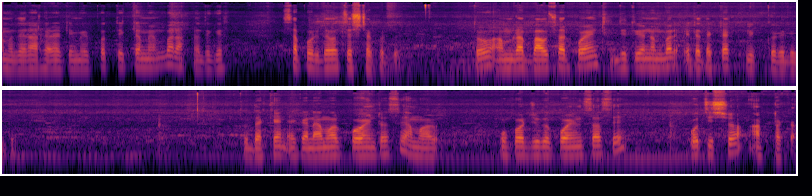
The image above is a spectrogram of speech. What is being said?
আমাদের আলহেরা টিমের প্রত্যেকটা মেম্বার আপনাদেরকে সাপোর্ট দেওয়ার চেষ্টা করবে। তো আমরা বাউচার পয়েন্ট দ্বিতীয় নাম্বার এটাতে একটা ক্লিক করে দেব। তো দেখেন, এখানে আমার পয়েন্ট আছে, আমার উপার্জিত পয়েন্টস আছে পঁচিশশো আট টাকা।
